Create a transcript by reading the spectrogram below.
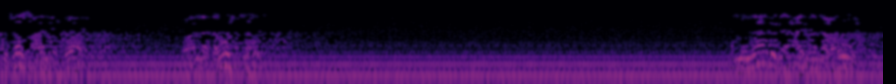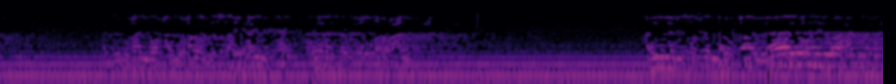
ان تنصح الاخوان وان لا تمسهم ومن ذلك الحديث المعروف في البخاري المحرم في الصحيحين عن أنس رضي الله عنه. عن النبي صلى الله عليه وسلم قال لا يؤمن احدكم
